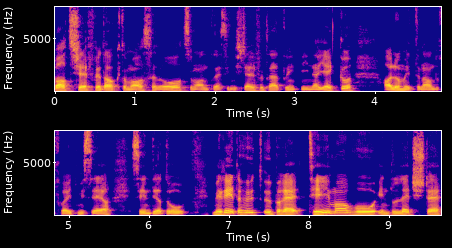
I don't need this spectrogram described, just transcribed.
Batz-Chefredakteur Marcel Rohr, zum anderen seine Stellvertreterin Nina Jecker. Hallo miteinander, freut mich sehr, sind ihr da. Wir reden heute über ein Thema, wo in der letzten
